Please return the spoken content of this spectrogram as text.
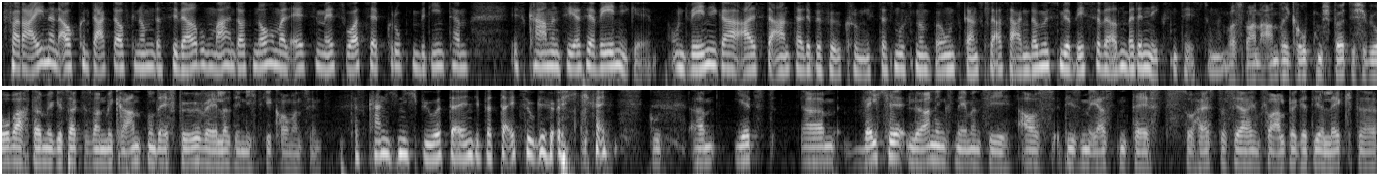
Vereinen auch Kontakt aufgenommen, dass sie Werbung machen, dort noch einmal SMS, WhatsApp-Gruppen bedient haben. Es kamen sehr, sehr wenige und weniger als der Anteil der Bevölkerung ist. Das muss man bei uns ganz klar sagen. Da müssen wir besser werden bei den nächsten Testungen. Was waren andere Gruppen? Spöttische Beobachter haben mir gesagt, es waren Migranten und FPÖ-Wähler, die nicht gekommen sind. Das kann ich nicht beurteilen, die Parteizugehörigkeit. Gut, ähm, jetzt ähm, welche Learnings nehmen Sie aus diesem ersten Test? So heißt das ja im Vorarlberger Dialekt. Äh,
